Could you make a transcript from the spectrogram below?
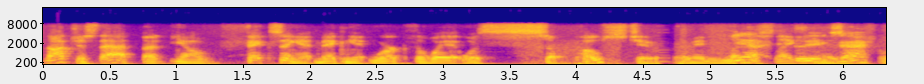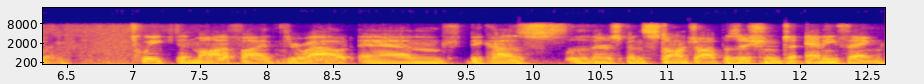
not just that, but you know, fixing it, making it work the way it was supposed to. I mean, yeah, legislation is exactly. Tweaked and modified throughout, and because there's been staunch opposition to anything,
